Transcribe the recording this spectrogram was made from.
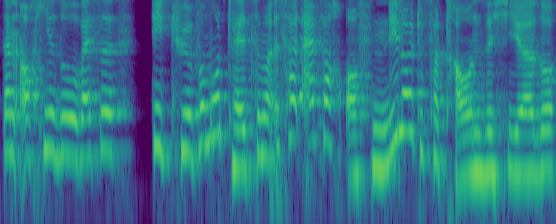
Dann auch hier so, weißt du, die Tür vom Hotelzimmer ist halt einfach offen. Die Leute vertrauen sich hier. So,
